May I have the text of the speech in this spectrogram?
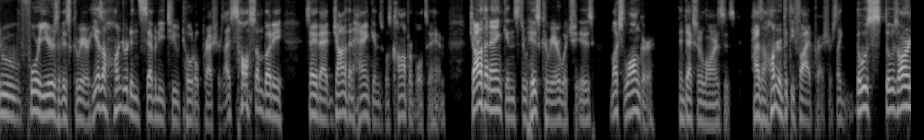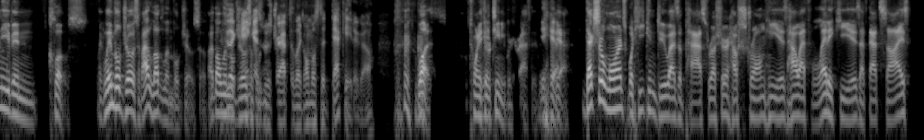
through four years of his career, he has 172 total pressures. I saw somebody say that Johnathan Hankins was comparable to him. Johnathan Hankins, through his career, which is much longer than Dexter Lawrence's, has 155 pressures. Like those, those aren't even close. Like Linval Joseph, I love Linval Joseph. I thought I Linval like Joseph was, was, drafted like almost a decade ago. was 2013 he was drafted. Yeah. yeah. Dexter Lawrence, what he can do as a pass rusher, how strong he is, how athletic he is at that size,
